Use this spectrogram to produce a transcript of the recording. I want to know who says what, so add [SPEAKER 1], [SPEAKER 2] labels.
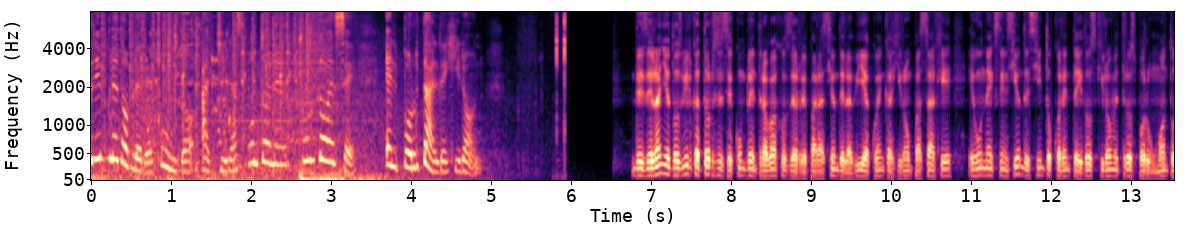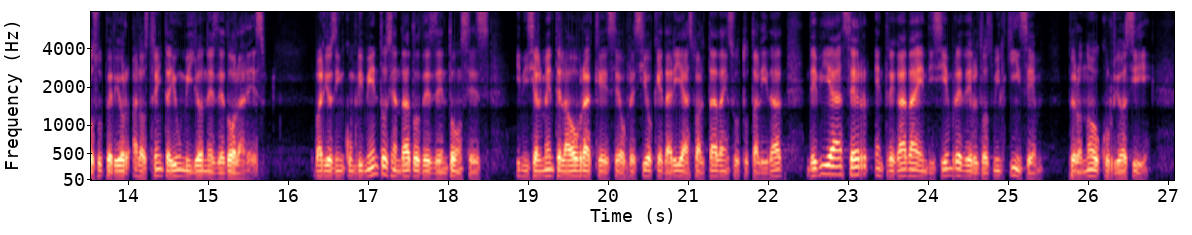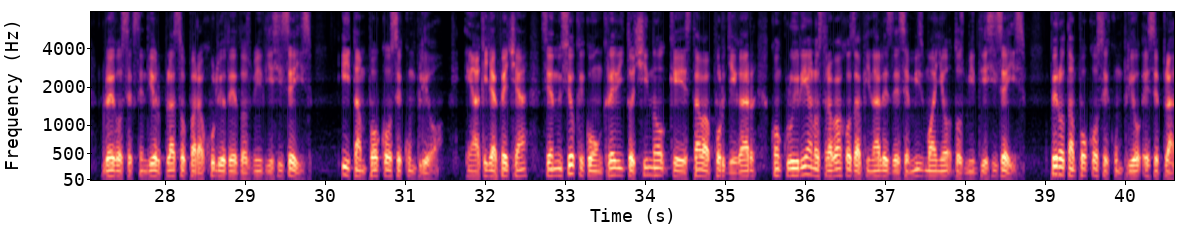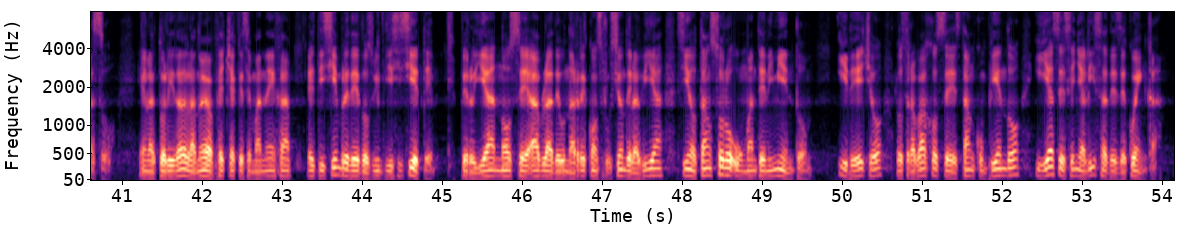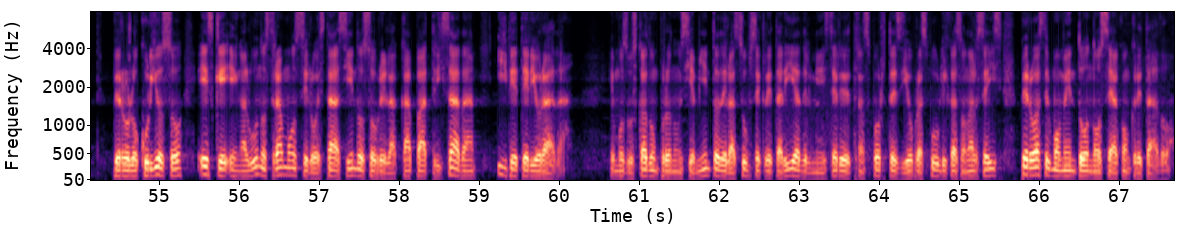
[SPEAKER 1] www.achiras.net.es, el portal de Girón.
[SPEAKER 2] Desde el año 2014 se cumplen trabajos de reparación de la vía Cuenca-Girón Pasaje en una extensión de 142 kilómetros por un monto superior a los 31 millones de dólares. Varios incumplimientos se han dado desde entonces. Inicialmente la obra que se ofreció quedaría asfaltada en su totalidad debía ser entregada en diciembre del 2015, pero no ocurrió así. Luego se extendió el plazo para julio de 2016 y tampoco se cumplió. En aquella fecha se anunció que con un crédito chino que estaba por llegar concluirían los trabajos a finales de ese mismo año 2016, pero tampoco se cumplió ese plazo. En la actualidad la nueva fecha que se maneja es diciembre de 2017, pero ya no se habla de una reconstrucción de la vía, sino tan solo un mantenimiento. Y de hecho, los trabajos se están cumpliendo y ya se señaliza desde Cuenca. Pero lo curioso es que en algunos tramos se lo está haciendo sobre la capa trizada y deteriorada. Hemos buscado un pronunciamiento de la Subsecretaría del Ministerio de Transportes y Obras Públicas Zonal 6, pero hasta el momento no se ha concretado.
